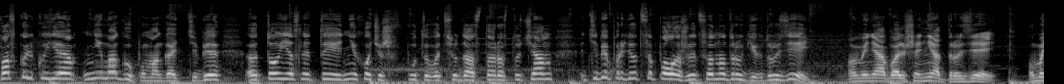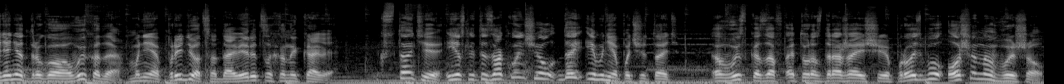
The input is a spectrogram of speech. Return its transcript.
Поскольку я не могу помогать тебе, то если ты не хочешь впутывать сюда старосту Чан, тебе придется положиться на других друзей. У меня больше нет друзей. У меня нет другого выхода, мне придется довериться Ханекаве. Кстати, если ты закончил, дай и мне почитать. Высказав эту раздражающую просьбу, Ошина вышел.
